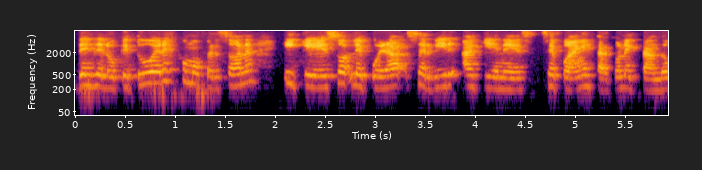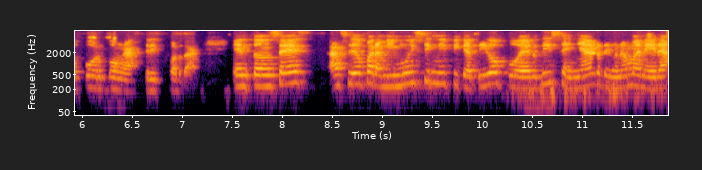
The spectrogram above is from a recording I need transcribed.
desde lo que tú eres como persona y que eso le pueda servir a quienes se puedan estar conectando por con Astrid Jordán. Entonces, ha sido para mí muy significativo poder diseñar de una manera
